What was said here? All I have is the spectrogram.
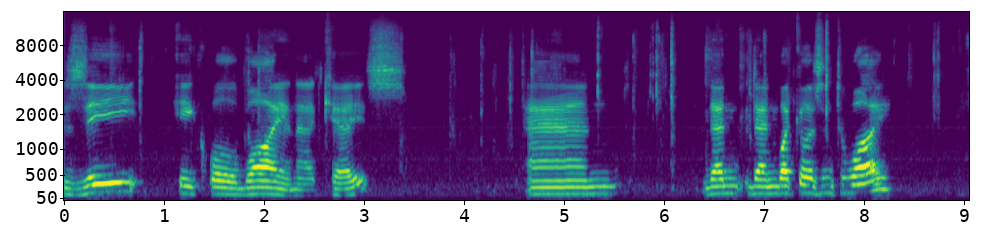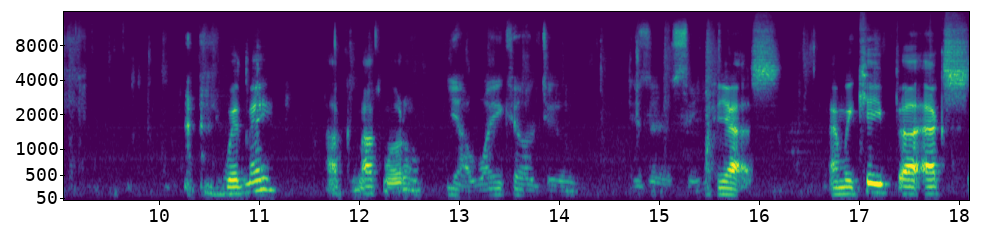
z equal y in that case. And then then what goes into y? With me? Mahmoud? yeah y equal to is a C. Yes. And we keep uh, x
